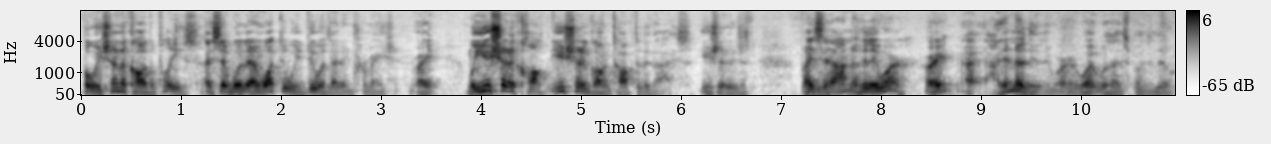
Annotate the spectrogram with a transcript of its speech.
but we shouldn't have called the police. I said, well, mm-hmm. then what do we do with that information, right? Well, you mm-hmm. should have called. You should have gone and talked to the guys. You should have just. But I said, I don't know who they were, right? I, I didn't know who they were. What was I supposed to do?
